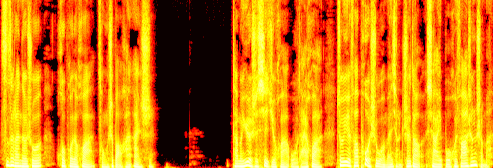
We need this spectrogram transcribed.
斯特兰德说：“霍泼的画总是饱含暗示。”他们越是戏剧化、舞台化，就越发迫使我们想知道下一步会发生什么。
